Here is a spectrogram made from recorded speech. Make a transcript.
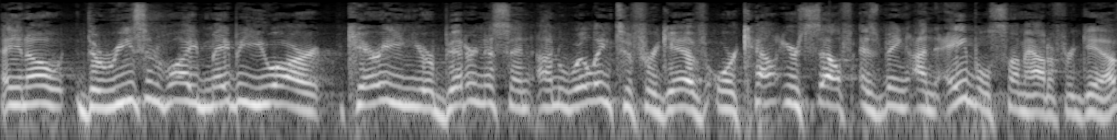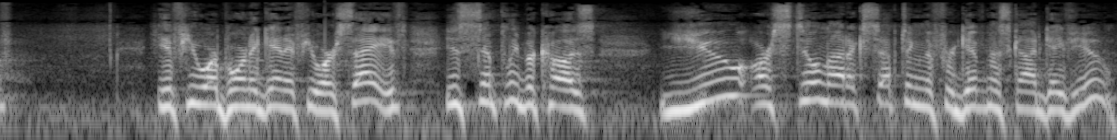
And you know, the reason why maybe you are carrying your bitterness and unwilling to forgive or count yourself as being unable somehow to forgive, if you are born again, if you are saved, is simply because you are still not accepting the forgiveness God gave you.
